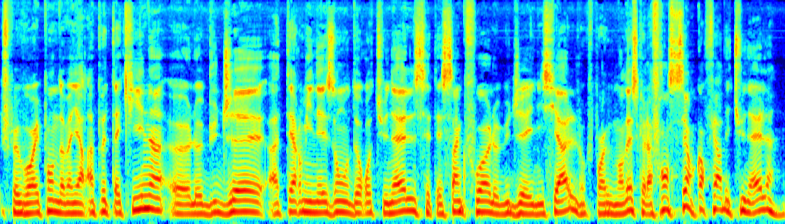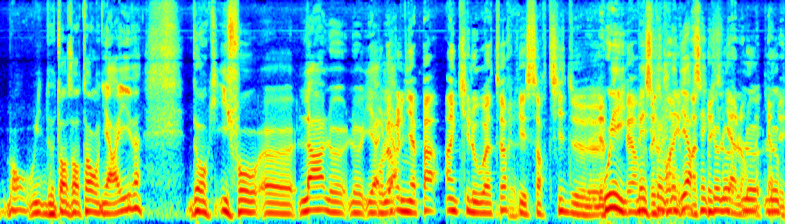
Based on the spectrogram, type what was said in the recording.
je peux vous répondre de manière un peu taquine. Euh, le budget à terminaison d'Eurotunnel, c'était cinq fois le budget initial. Donc, je pourrais vous demander est-ce que la France sait encore faire des tunnels? Bon, oui, de temps en temps, on y arrive. Donc, il faut. euh, là, le. le- il y a- Pour l'heure, il n'y a pas un kilowattheure qui est sorti de. Oui, mais ce que je veux dire, c'est que le- coût-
